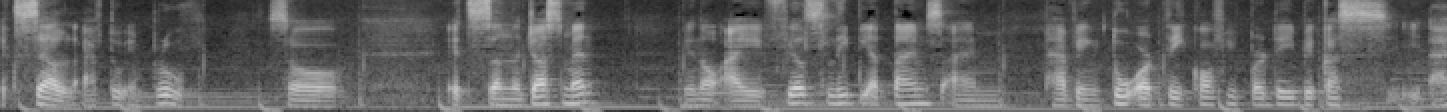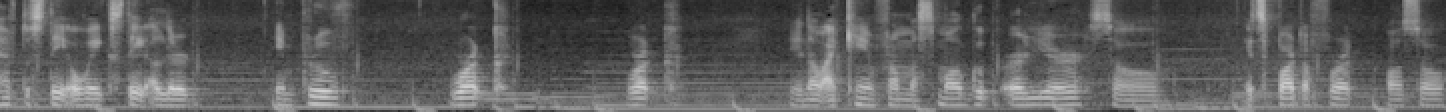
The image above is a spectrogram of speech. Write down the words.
excel i have to improve so it's an adjustment you know i feel sleepy at times i'm having two or three coffee per day because I have to stay awake, stay alert, improve, work, work. You know, I came from a small group earlier, so it's part of work also.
